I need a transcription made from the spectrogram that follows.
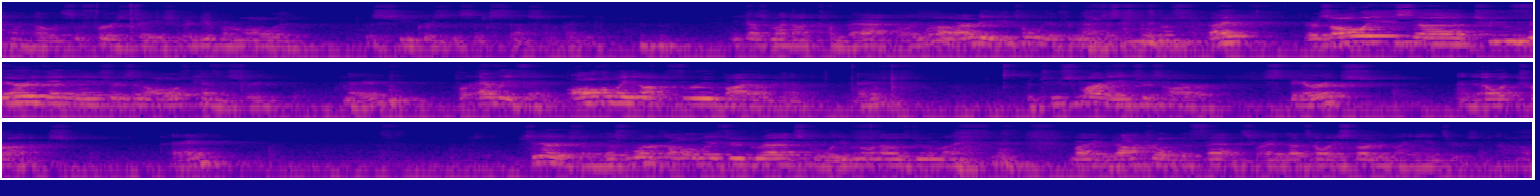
I don't know. It's the first day. Should I give them all the, the secrets to success already? You guys might not come back. I'm like, well, I already. You told me. The, no, just right? There's always uh, two very good answers in all of chemistry. Okay, for everything, all the way up through biochem. Okay. The two smart answers are sterics and electronics. Okay? Seriously, this worked all the way through grad school, even when I was doing my, my doctoral defense, right? That's how I started my answers. Oh,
